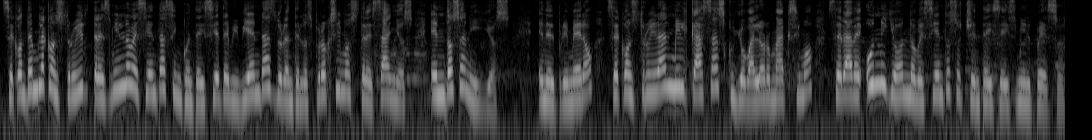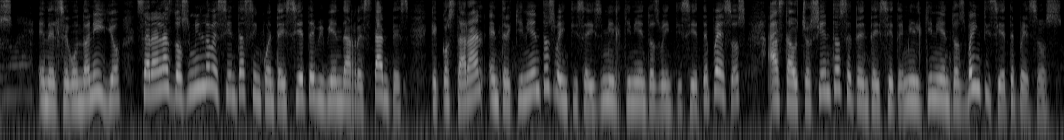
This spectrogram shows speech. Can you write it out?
se contempla construir 3.957 viviendas durante los próximos tres años, en dos anillos. En el primero, se construirán mil casas cuyo valor máximo será de 1.986.000 pesos. En el segundo anillo, serán las 2.957 viviendas restantes, que costarán entre 526.527 pesos hasta 877.527 pesos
